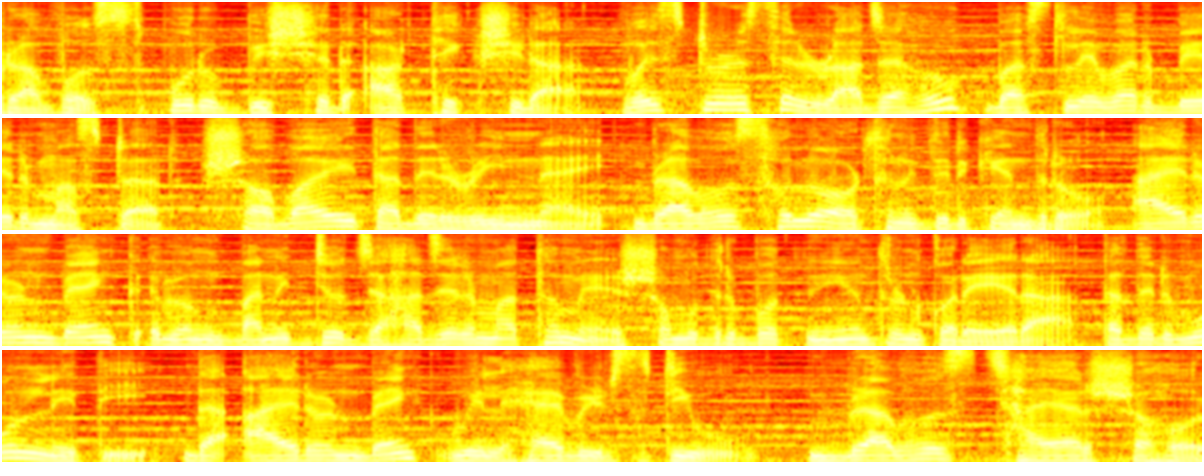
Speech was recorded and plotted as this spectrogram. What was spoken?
ব্রাভোস পুরো বিশ্বের আর্থিক শিরা। ওয়েস্টারেসের রাজা হোক বা স্লেভার বের মাস্টার সবাই তাদের ঋণ নেয়। ব্রাভস হলো অর্থনীতির কেন্দ্র। আয়রন ব্যাংক এবং বাণিজ্য জাহাজের মাধ্যমে সমুদ্রপথ নিয়ন্ত্রণ করে এরা। তাদের মূল নীতি the iron bank will have its due Braavos ছায়ার শহর।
